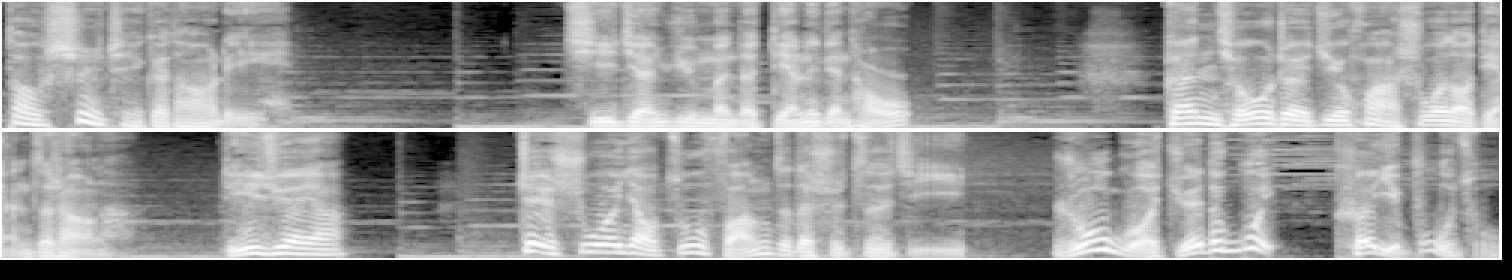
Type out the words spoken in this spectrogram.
倒是这个道理。”齐健郁闷的点了点头。甘球这句话说到点子上了。的确呀，这说要租房子的是自己。如果觉得贵，可以不租。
